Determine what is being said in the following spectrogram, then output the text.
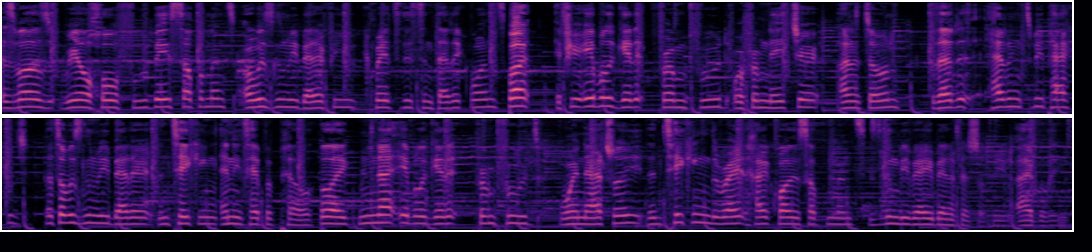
as well as real whole food based supplements, are always going to be better for you compared to the synthetic ones. But if you're able to get it from food or from nature on its own without it having to be packaged, that's always going to be better than taking any type of pill. But like when you're not able to get it from foods or naturally, then taking the right high quality supplements is going to be very beneficial for you, I believe.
